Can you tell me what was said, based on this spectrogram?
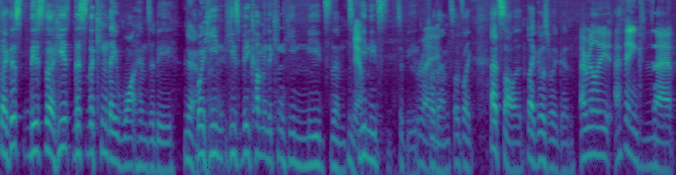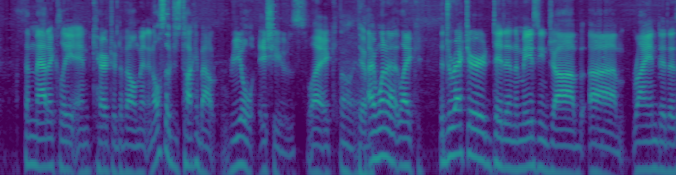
like this this the he's this is the king they want him to be. Yeah. But he he's becoming the king he needs them to, Yeah. he needs to be for them. So it's like that's solid. Like it was really good. I really I think that thematically and character development and also just talking about real issues like Oh, yeah. I want to like the director did an amazing job. Um, Ryan did a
